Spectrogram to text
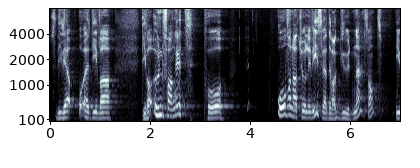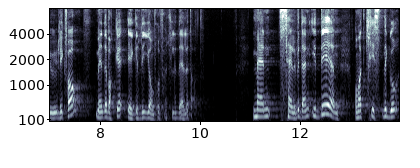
Så de var, de var, de var unnfanget på overnaturlig vis ved at det var gudene sant? i ulik form. Men det var ikke egentlig jomfrufødsel i det hele tatt. Men selve den ideen om at kristne går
